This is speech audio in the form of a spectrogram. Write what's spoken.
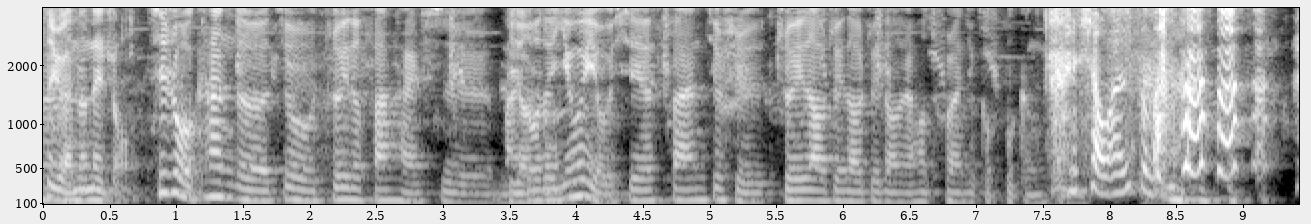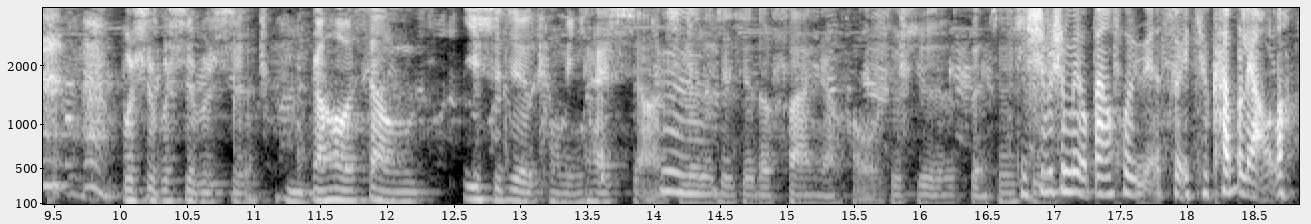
次元的那种。其实我看的就追的番还是蛮多的，比较多因为有一些番就是追到追到追到，然后突然就不更新。小丸子嘛，不是不是不是，然后像异世界从零开始啊之类的这些的番，然后就是本身你是不是没有办会员，所以就看不了了？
